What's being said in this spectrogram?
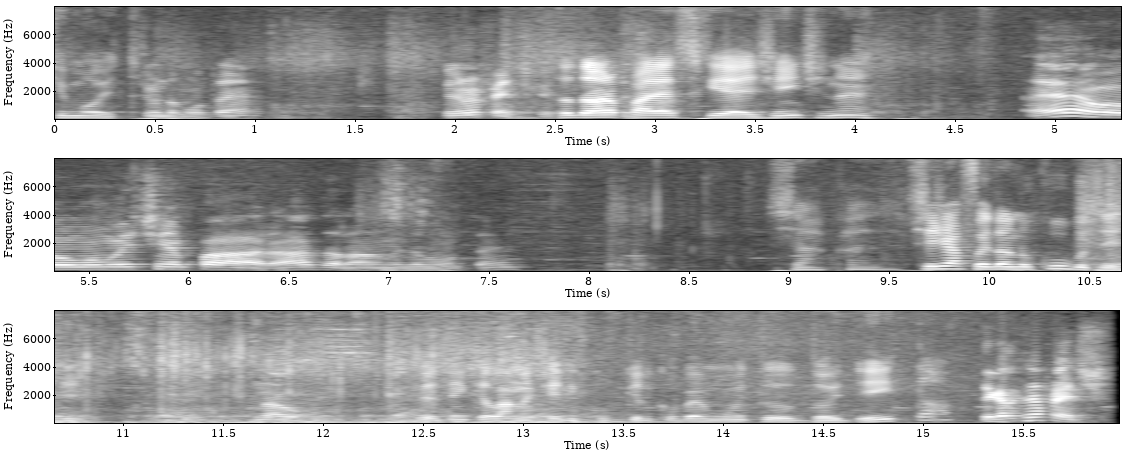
Que moito. Em cima da montanha. Minha frente. Toda hora parece que é gente, né? É, uma moitinha parada lá no meio da montanha. Se acaso... Você já foi lá no cubo, TG? Não. Você tem que ir lá naquele cubo, aquele cubo é muito doido. Eita. Tem cara aqui na frente.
